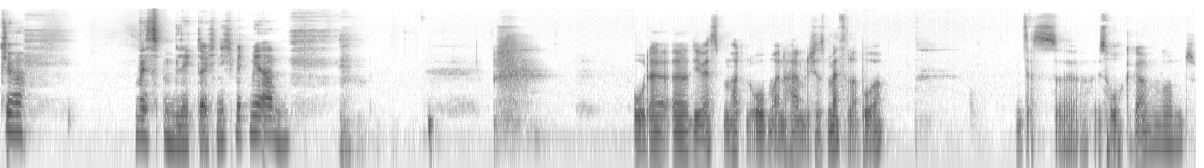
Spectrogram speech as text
Tja, Wespen legt euch nicht mit mir an. Oder äh, die Wespen hatten oben ein heimliches Meth-Labor. Das äh, ist hochgegangen und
